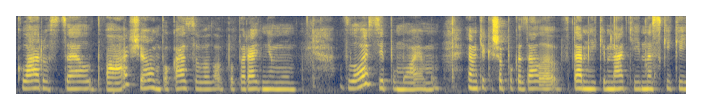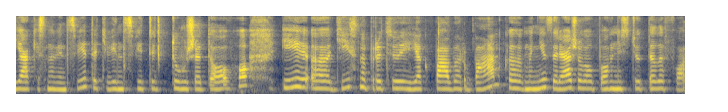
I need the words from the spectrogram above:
Clarus CL2, що я вам показувала в попередньому влозі, по-моєму. Я вам тільки що показала в темній кімнаті, наскільки якісно він світить. Він світить дуже довго і е, дійсно працює як павербанк. Мені заряджував повністю телефон.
